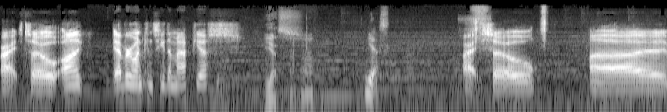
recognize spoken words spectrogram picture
All right, so on everyone can see the map. Yes. Yes. Uh-huh. Yes. All right, so uh,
